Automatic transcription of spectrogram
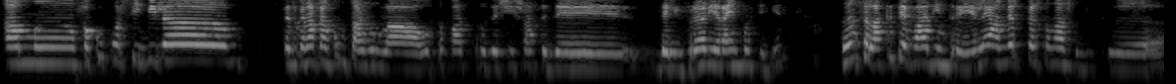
am uh, făcut posibilă, pentru că nu aveam cum să ajung la 146 de, de livrări, era imposibil. Însă la câteva dintre ele am mers personal să duc, uh,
